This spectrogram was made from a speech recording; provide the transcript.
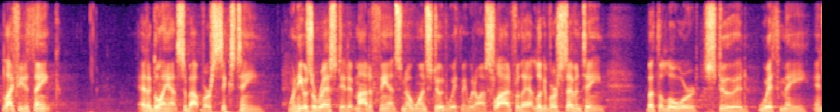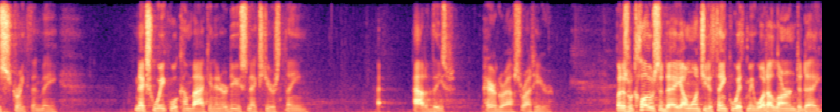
I'd like for you to think at a glance about verse 16. When he was arrested at my defense, no one stood with me. We don't have a slide for that. Look at verse 17. But the Lord stood with me and strengthened me. Next week, we'll come back and introduce next year's theme out of these paragraphs right here. But as we close today, I want you to think with me what I learned today.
